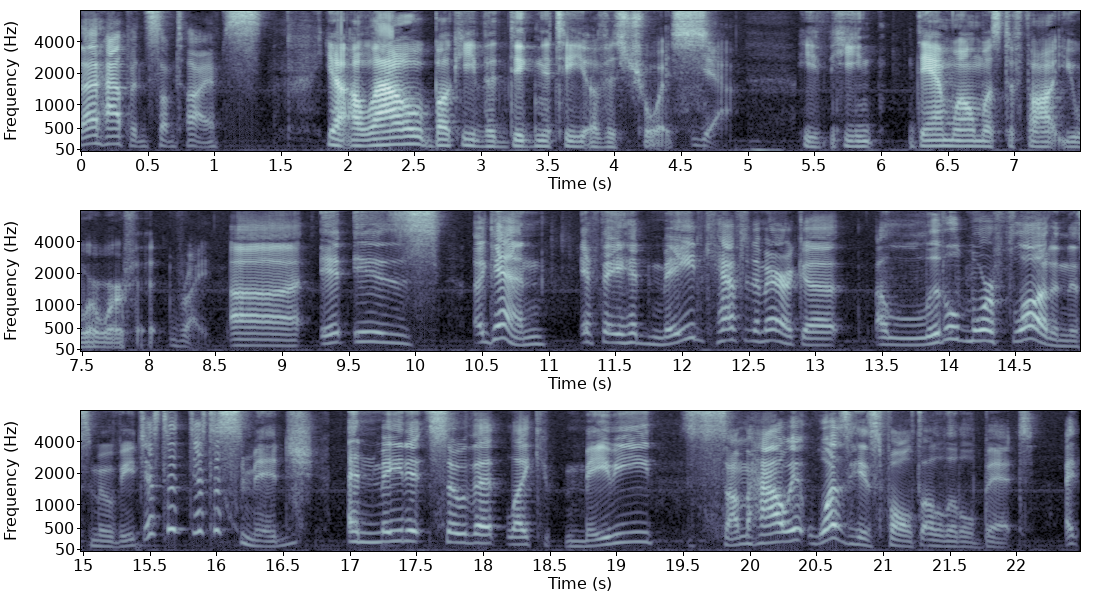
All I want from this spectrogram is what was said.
That happens sometimes. Yeah, allow Bucky the dignity of his choice. Yeah. He he damn well must have thought you were worth it. Right. Uh it is again, if they had made Captain America a little more flawed in this movie, just a just a smidge, and made it so that like maybe somehow it was his fault a little bit. I,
